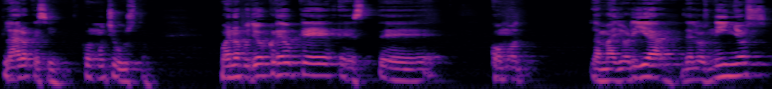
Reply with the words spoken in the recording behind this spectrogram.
Claro que sí, con mucho gusto. Bueno, pues yo creo que este, como la mayoría de los niños,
